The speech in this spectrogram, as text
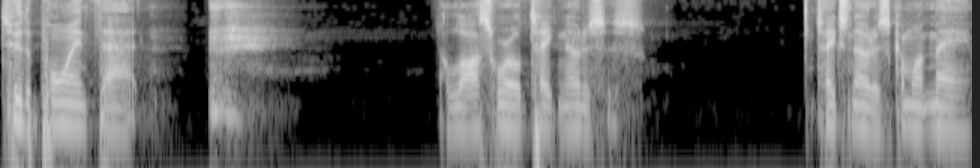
To the point that a lost world take notices, takes notice, come what may.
